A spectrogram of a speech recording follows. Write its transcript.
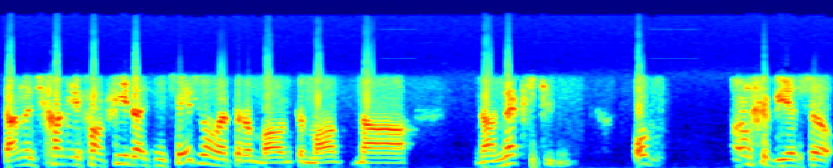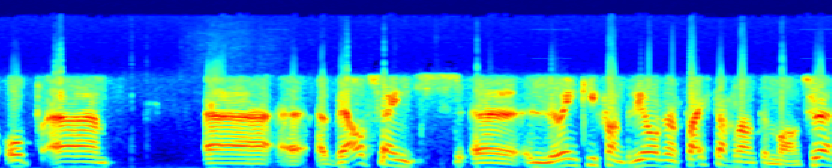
Dan is gaan jy van 4600 per maand te maand na na niks doen. Of ongewese op ehm uh, uh 'n welsyns uh loontjie van R350 'n maand. So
